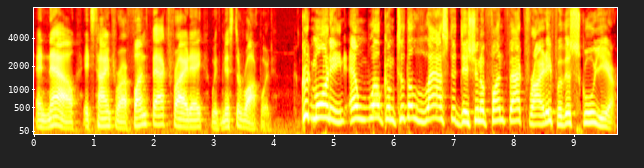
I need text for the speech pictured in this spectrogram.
And now it's time for our Fun Fact Friday with Mr. Rockwood. Good morning and welcome to the last edition of Fun Fact Friday for this school year.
